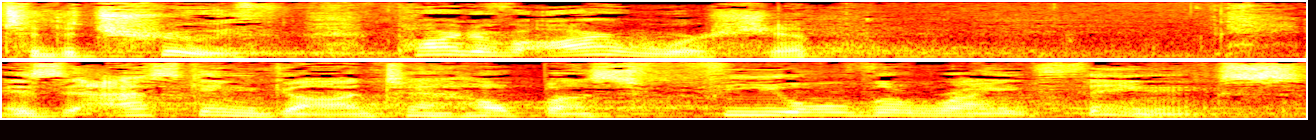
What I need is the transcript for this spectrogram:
to the truth. Part of our worship is asking God to help us feel the right things,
